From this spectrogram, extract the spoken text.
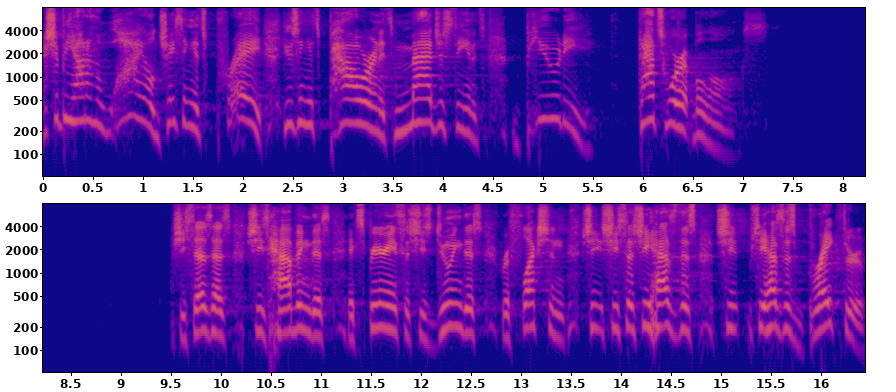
It should be out in the wild, chasing its prey, using its power and its majesty and its beauty. That's where it belongs. She says, as she's having this experience, as she's doing this reflection, she, she says she has this, she, she has this breakthrough.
